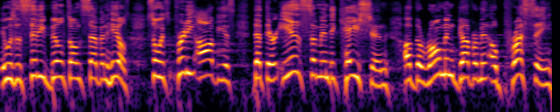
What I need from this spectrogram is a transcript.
It was a city built on seven hills. So it's pretty obvious that there is some indication of the Roman government oppressing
